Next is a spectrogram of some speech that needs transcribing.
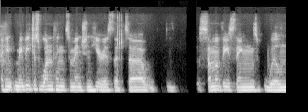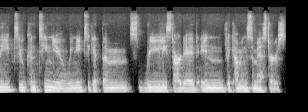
I think maybe just one thing to mention here is that. Uh, some of these things will need to continue. We need to get them really started in the coming semesters.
